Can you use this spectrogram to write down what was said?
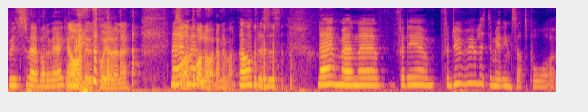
vi svävar iväg här Ja nu. nu skojar du eller? Du Nej, sa att det men- var lördag nu va? Ja precis. Nej men eh, för, det, för du är ju lite mer insatt på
